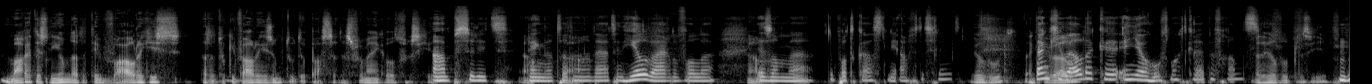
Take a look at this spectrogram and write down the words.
Maar het is niet omdat het eenvoudig is, dat het ook eenvoudig is om toe te passen. Dat is voor mij een groot verschil. Absoluut. Ik denk dat dat inderdaad een heel waardevolle Ja. is om eh, de podcast mee af te sluiten. Heel goed. Dank Dankjewel dat ik eh, in jouw hoofd mocht kruipen, Frans. Met heel veel plezier.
